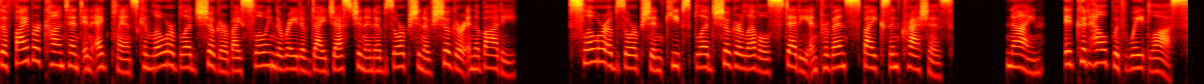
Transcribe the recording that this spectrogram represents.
The fiber content in eggplants can lower blood sugar by slowing the rate of digestion and absorption of sugar in the body. Slower absorption keeps blood sugar levels steady and prevents spikes and crashes. 9. It could help with weight loss.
